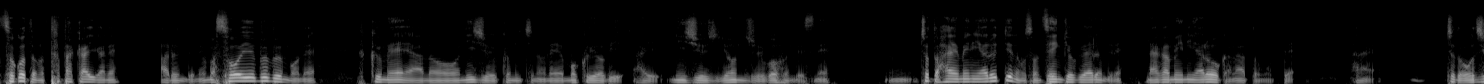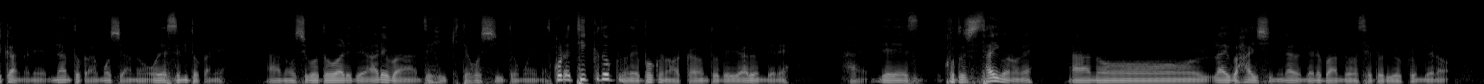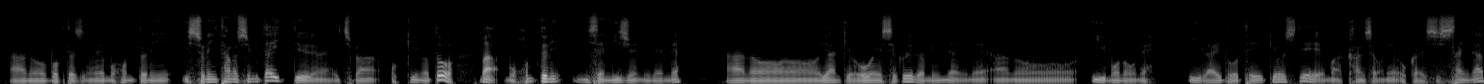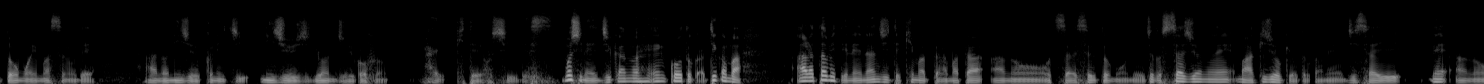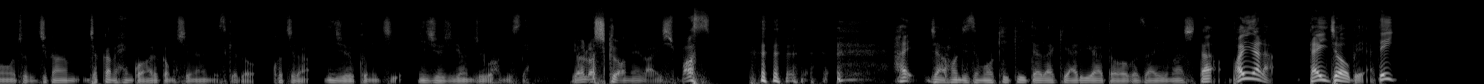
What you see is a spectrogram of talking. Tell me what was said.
そことの戦いがねあるんでね、まあ、そういう部分もね含め、あのー29日のね、木曜日、はい、20時45分ですね、うん。ちょっと早めにやるっていうのもその全曲やるんでね、長めにやろうかなと思って、はい。ちょっとお時間がね、なんとかもしあのお休みとかね、あの仕事終わりであれば、ぜひ来てほしいと思います。これは TikTok のね、僕のアカウントでやるんでね、はい。で、今年最後のね、あのー、ライブ配信になるんでね、バンドの瀬戸りを組んでの。あの僕たちのね、もう本当に一緒に楽しみたいっていうのが、ね、一番大きいのと、まあもう本当に2022年ね、あのー、ヤンキーを応援してくれたみんなにね、あのー、いいものをね、いいライブを提供して、まあ、感謝をね、お返ししたいなと思いますので、あの29日20時45分、はい、来てほしいです。もしね、時間の変更とか、っていうかまあ、改めてね、何時って決まったらまた、あのお伝えすると思うんで、ちょっとスタジオのね、まあ、空き状況とかね、実際ね、あのちょっと時間、若干の変更あるかもしれないんですけど、こちら29日20時45分ですね。よろしくお願いします。はい、じゃあ本日もお聴きいただきありがとうございました。バイなら大丈夫やで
